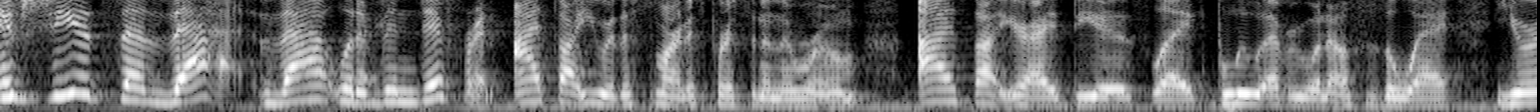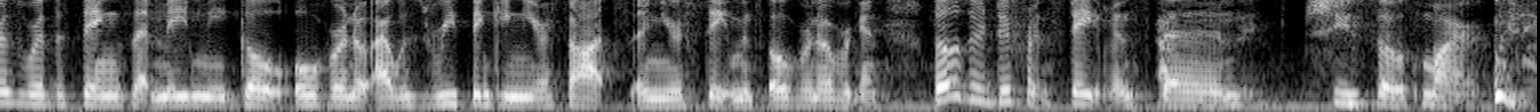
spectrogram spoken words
If she had said that that would have been different. I thought you were the smartest person in the room. I thought your ideas like blew everyone else's away. Yours were the things that made me go over and over. i was rethinking your thoughts and your statements over and over again. Those are different statements Absolutely. than she's, she's so, so smart.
